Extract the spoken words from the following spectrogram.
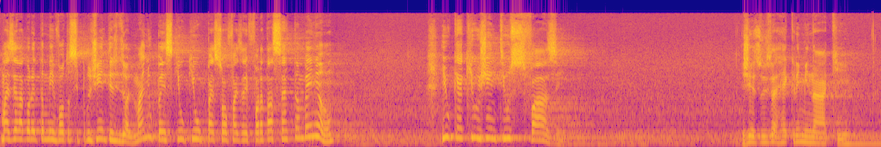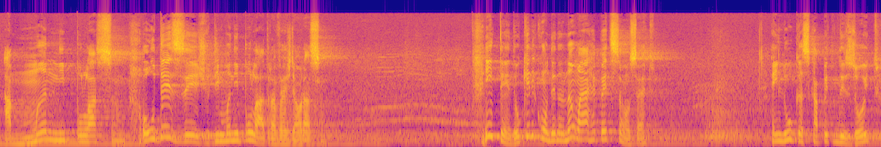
Mas ele agora ele também volta-se para os gentios e diz: olha, mas não pense que o que o pessoal faz aí fora está certo também, não. E o que é que os gentios fazem? Jesus vai recriminar aqui a manipulação, ou o desejo de manipular através da oração. Entenda, o que ele condena não é a repetição, certo? Em Lucas capítulo 18,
